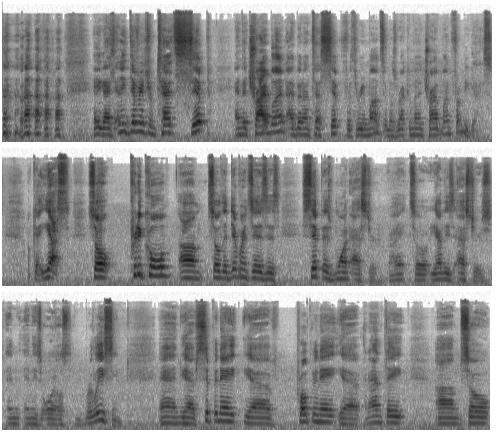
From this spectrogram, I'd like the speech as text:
hey guys, any difference from Test Cyp and the Tri Blend? I've been on Test Cyp for three months and was recommended Tri Blend from you guys. Okay, yes. So pretty cool. Um, so the difference is is Cyp is one ester, right? So you have these esters in, in these oils releasing, and you have cypionate, you have propionate, you have enanthate. Um, so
